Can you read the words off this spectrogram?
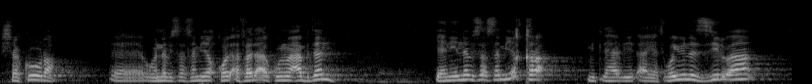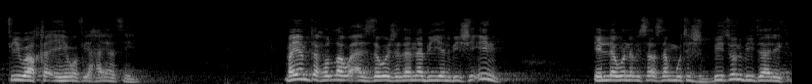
شكورا. آه، والنبي صلى الله عليه وسلم يقول أفلا أكون عبدا؟ يعني النبي صلى الله عليه وسلم يقرأ مثل هذه الآيات وينزلها في واقعه وفي حياته. ما يمدح الله عز وجل نبيا بشيء إلا والنبي صلى الله عليه وسلم متشبث بذلك.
